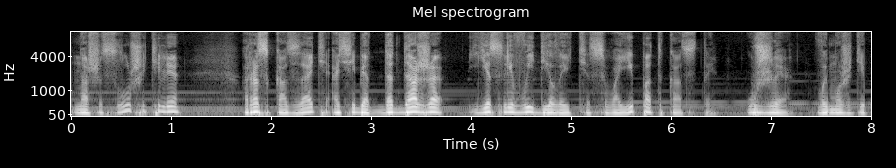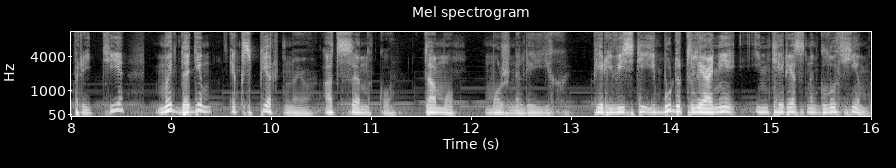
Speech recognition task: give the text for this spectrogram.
наши слушатели, рассказать о себе. Да даже если вы делаете свои подкасты, уже вы можете прийти, мы дадим экспертную оценку тому, можно ли их перевести и будут ли они интересны глухим.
